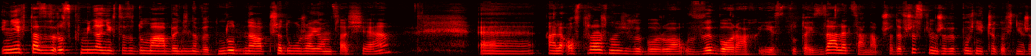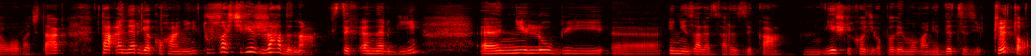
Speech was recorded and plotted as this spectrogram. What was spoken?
i niech ta rozkmina, niech ta zaduma będzie nawet nudna, przedłużająca się. E, ale ostrożność w, wyboru, w wyborach jest tutaj zalecana. Przede wszystkim, żeby później czegoś nie żałować, tak? Ta energia, kochani, tu właściwie żadna z tych energii e, nie lubi e, i nie zaleca ryzyka, mm, jeśli chodzi o podejmowanie decyzji, czy to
